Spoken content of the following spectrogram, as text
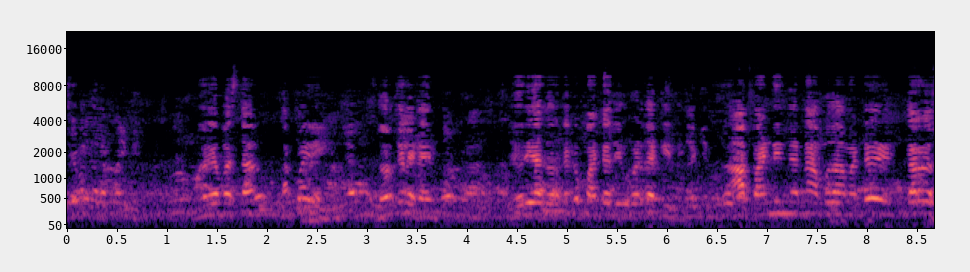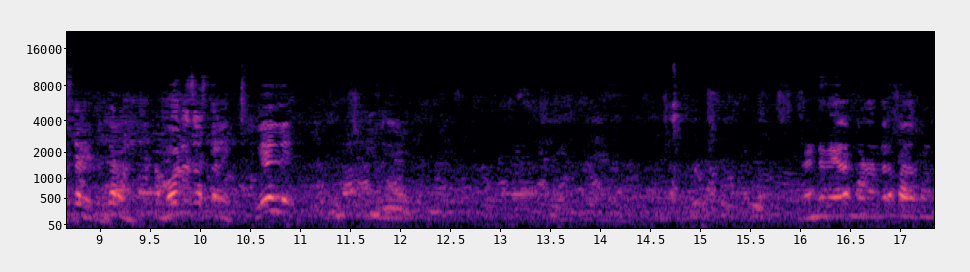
జీవితాలు ఎక్కువైంది యూరియా బస్తాలు? తక్కువైనాయి. దొరకలే టైం. యూరియా దొరకక పంట దిగుబడి తగ్గింది. ఆ పండిందన్న అమ్ముదామంటే ధర వస్తుంది బోనస్ వస్తుంది లేదు రెండు వేల మూడు వందల పదకొండు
